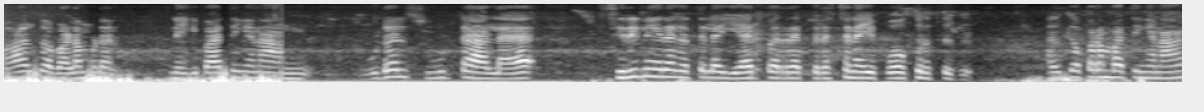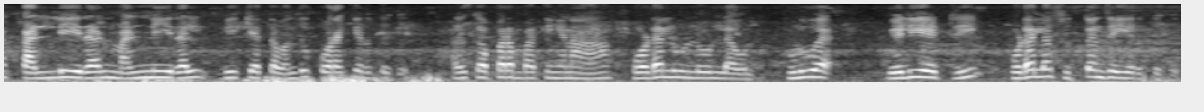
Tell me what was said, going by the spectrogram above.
வாழ்க வளமுடன். இன்னைக்கு பார்த்தீங்கன்னா உடல் சூட்டால் சிறுநீரகத்தில் ஏற்படுற பிரச்சனையை போக்குறதுக்கு. அதுக்கப்புறம் பார்த்தீங்கன்னா கல்லீரல் மண்ணீரல் வீக்கத்தை வந்து குறைக்கிறதுக்கு. அதுக்கப்புறம் பார்த்தீங்கன்னா குடல் உள்ள உள்ள புழுவை வெளியேற்றி குடலை சுத்தம் செய்கிறதுக்கு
